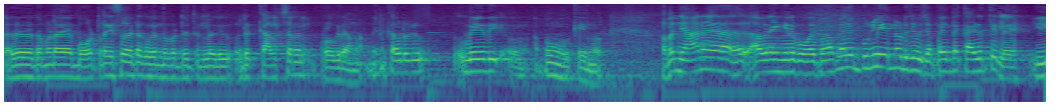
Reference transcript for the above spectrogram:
അത് നമ്മുടെ ബോട്ട് റേസുമായിട്ടൊക്കെ ബന്ധപ്പെട്ടിട്ടുള്ള ഒരു ഒരു കൾച്ചറൽ പ്രോഗ്രാമാണ് നിനക്ക് അവിടെ ഒരു വേദി അപ്പം ഓക്കെ എന്ന് പറഞ്ഞു. അപ്പം ഞാൻ അവനെ ഇങ്ങനെ പോയപ്പോൾ അപ്പം പുള്ളി എന്നോട് ചോദിച്ചു അപ്പം എന്റെ കഴുത്തില്ലേ ഈ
